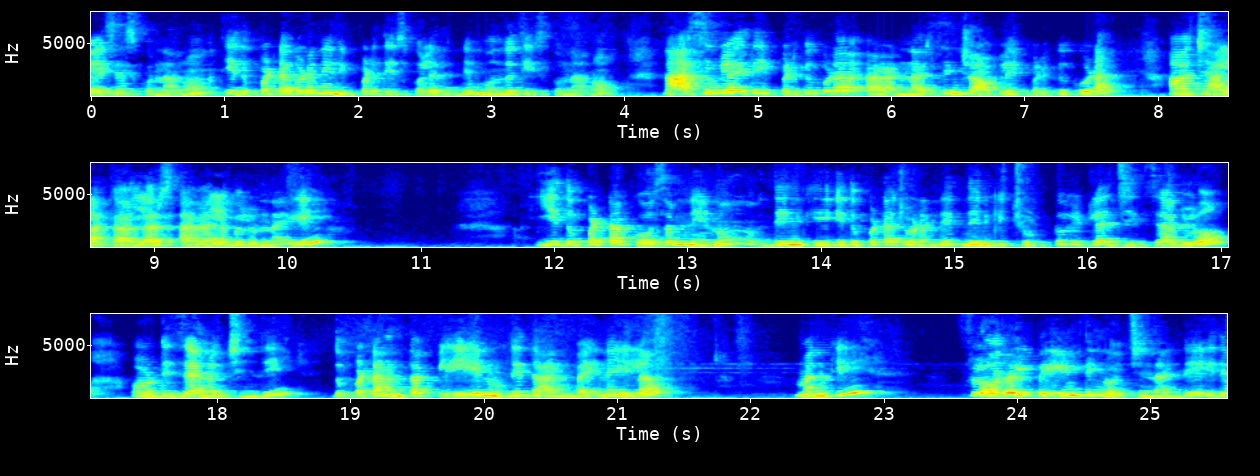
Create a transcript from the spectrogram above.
వేసేసుకున్నాను. ఈ దుప్పట్ట కూడా నేను ఇప్పుడు తీసుకోలేదండి ముందు తీసుకున్నాను. నర్సింగ్లో అయితే ఇప్పటికీ కూడా నర్సింగ్ షాప్లో ఇప్పటికీ కూడా చాలా కలర్స్ అవైలబుల్ ఉన్నాయి. ఈ దుప్పట్ట కోసం నేను దీనికి ఈ దుప్పట్ట చూడండి దీనికి చుట్టూ ఇట్లా జిగ్జాగ్లో డిజైన్ వచ్చింది. దుప్పట్ట అంతా ప్లేన్ ఉండి దానిపైన ఇలా మనకి ఫ్లోరల్ పెయింటింగ్ వచ్చిందండి. ఇది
